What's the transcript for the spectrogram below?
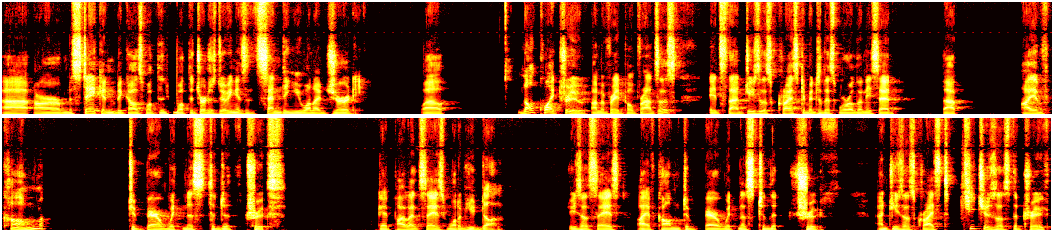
uh, are mistaken because what the, what the church is doing is it's sending you on a journey. Well, not quite true, I'm afraid, Pope Francis. It's that Jesus Christ came into this world and he said that I have come to bear witness to the truth. Okay, Pilate says, What have you done? Jesus says, I have come to bear witness to the truth. And Jesus Christ teaches us the truth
